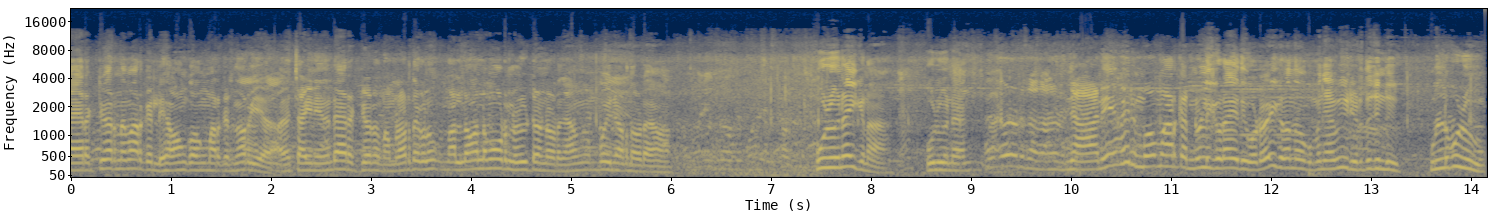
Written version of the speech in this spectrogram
ഡയറക്റ്റ് വരുന്ന മാർക്കറ്റില്ലേ ഹോങ്കോങ് മാർക്കറ്റ് എന്ന് പറയുക. ചൈനയിൽ നിന്ന് ഡയറക്റ്റ് വരണം നമ്മുടെ അടുത്തേക്കും നല്ല നല്ല മോഡലുകൾ കിട്ടുന്നുണ്ട് അവിടെ. ഞാൻ പോയി നടന്നവിടെ ആ. പുഴുവിനെ അയക്കണ പുഴുവിനെ? ഞാൻ വരുമ്പോൾ മാർക്കറ്റിന്റെ ഉള്ളിൽ കൂടെ ഇത് കൂടെ ഒഴിക്കണം നോക്കുമ്പോൾ ഞാൻ വീഡിയോ എടുത്തിട്ടുണ്ട്. ഫുള്ള് പുഴുവും.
